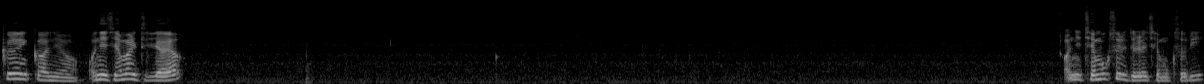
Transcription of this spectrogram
그러니까요 언니 제 말 들려요? 언니 제 목소리 들려요 제 목소리?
